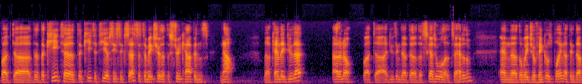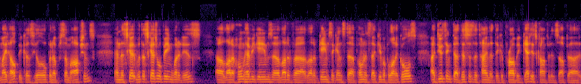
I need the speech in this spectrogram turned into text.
But uh, the the key to the key to TFC success is to make sure that the streak happens now. Now, can they do that? I don't know, but uh, I do think that the the schedule that's ahead of them and uh, the way Giovinco's playing, I think that might help because he'll open up some options. And the with the schedule being what it is, a lot of home heavy games, a lot of uh, a lot of games against uh, opponents that give up a lot of goals. I do think that this is the time that they could probably get his confidence up uh,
